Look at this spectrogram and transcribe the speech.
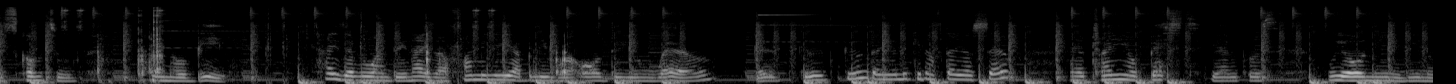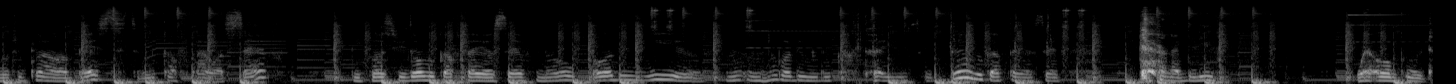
is come to, you know, be. How is everyone doing? How is our family? I believe we're all doing well. Good, good, good. And you're looking after yourself and you're trying your best. Yeah, because we all need, you know, to do our best to look after ourselves. Because if you don't look after yourself, nobody will. Mm-mm, nobody will look after you. So do look after yourself. and I believe we're all good.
